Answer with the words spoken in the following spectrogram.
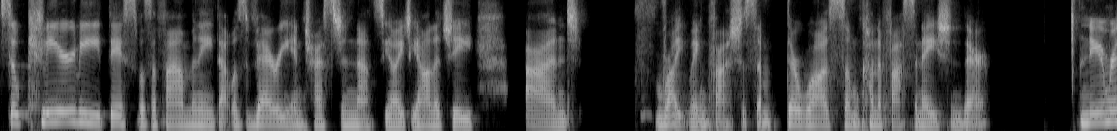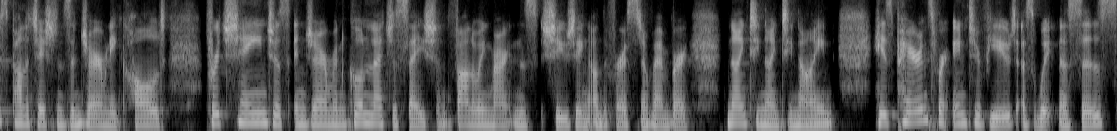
So clearly, this was a family that was very interested in Nazi ideology and right wing fascism. There was some kind of fascination there. Numerous politicians in Germany called for changes in German gun legislation following Martin's shooting on the 1st November 1999. His parents were interviewed as witnesses,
